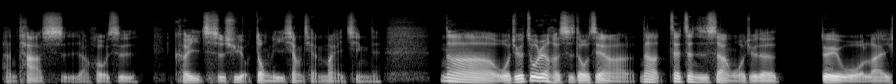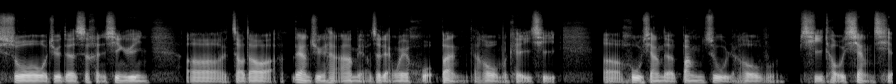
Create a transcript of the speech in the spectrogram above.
很踏实，然后是可以持续有动力向前迈进的。那我觉得做任何事都这样啊。那在政治上，我觉得。对我来说，我觉得是很幸运，呃，找到亮君和阿苗这两位伙伴，然后我们可以一起呃互相的帮助，然后齐头向前。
